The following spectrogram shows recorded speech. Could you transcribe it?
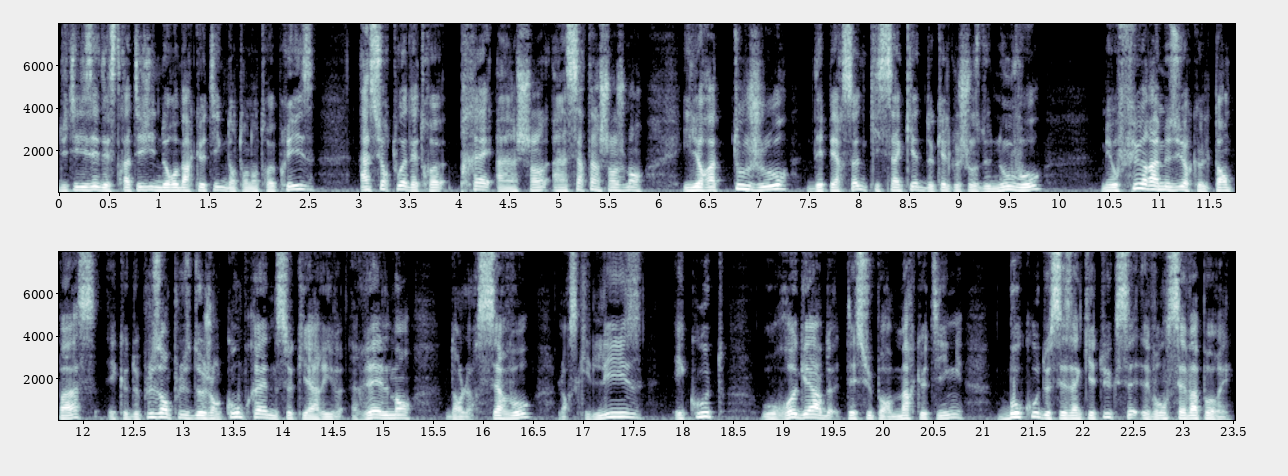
d'utiliser des stratégies de neuromarketing dans ton entreprise, assure-toi d'être prêt à un, certain changement. Il y aura toujours des personnes qui s'inquiètent de quelque chose de nouveau, mais au fur et à mesure que le temps passe et que de plus en plus de gens comprennent ce qui arrive réellement dans leur cerveau, lorsqu'ils lisent, écoutent ou regardent tes supports marketing, beaucoup de ces inquiétudes vont s'évaporer.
